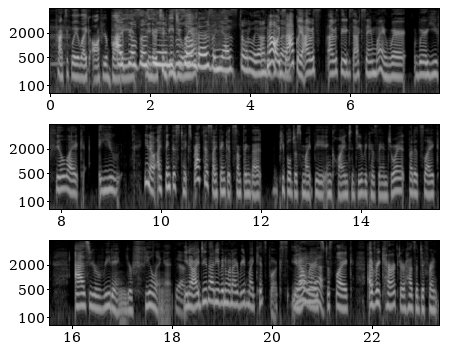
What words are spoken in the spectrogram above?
practically like off your body. I feel so you know, seen. to be this is so embarrassing. Yes, totally. 100%. No, exactly. I was I was the exact same way where where you feel like you you know, I think this takes practice. I think it's something that people just might be inclined to do because they enjoy it, but it's like as you're reading, you're feeling it. Yeah. You know, I do that even when I read my kids' books, you Yeah, know, where yeah. it's just like every character has a different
